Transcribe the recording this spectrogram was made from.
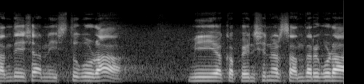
సందేశాన్ని ఇస్తూ కూడా మీ యొక్క పెన్షనర్స్ అందరూ కూడా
